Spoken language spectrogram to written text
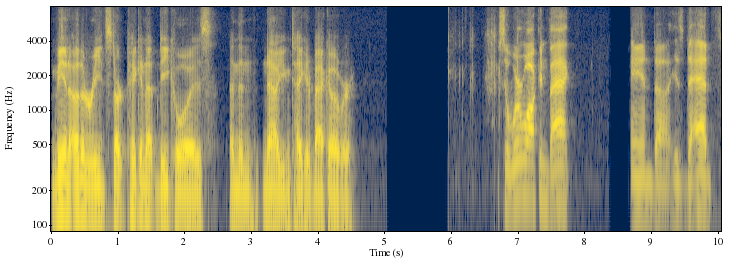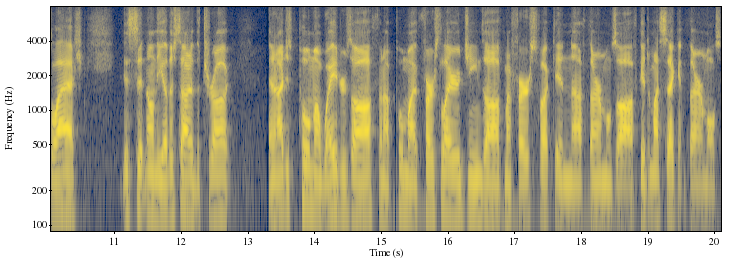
me and other Reeds start picking up decoys, and then now you can take it back over. So we're walking back, and uh, his dad, Flash, is sitting on the other side of the truck. And I just pull my waders off, and I pull my first layer of jeans off, my first fucking uh, thermals off, get to my second thermals,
